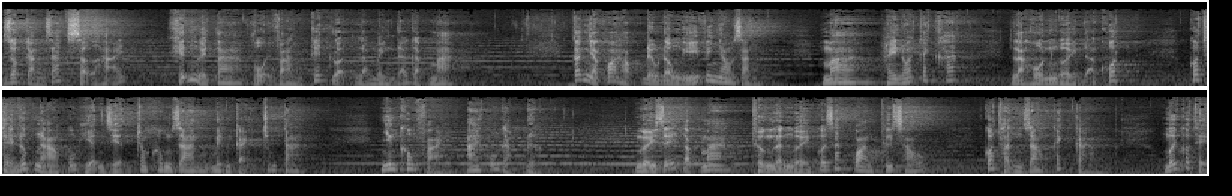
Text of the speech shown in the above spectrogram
do cảm giác sợ hãi khiến người ta vội vàng kết luận là mình đã gặp ma. Các nhà khoa học đều đồng ý với nhau rằng ma hay nói cách khác là hồn người đã khuất có thể lúc nào cũng hiện diện trong không gian bên cạnh chúng ta, nhưng không phải ai cũng gặp được. Người dễ gặp ma thường là người có giác quan thứ sáu, có thần giao cách cảm, mới có thể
